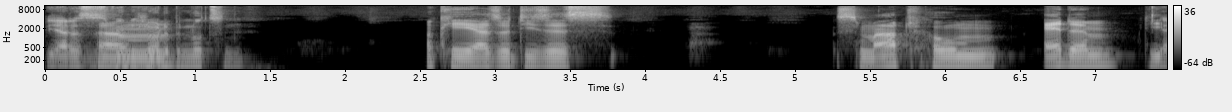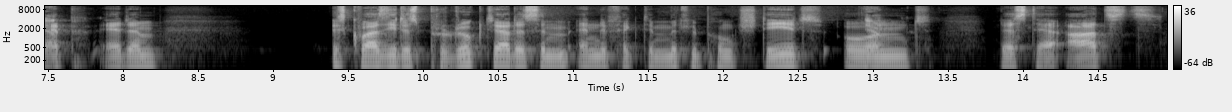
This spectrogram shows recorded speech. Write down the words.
Ja, dass es ähm, wenig Leute benutzen. Okay, also dieses Smart Home Adam, die ja. App Adam, ist quasi das Produkt, ja, das im Endeffekt im Mittelpunkt steht und ja. dass der Arzt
